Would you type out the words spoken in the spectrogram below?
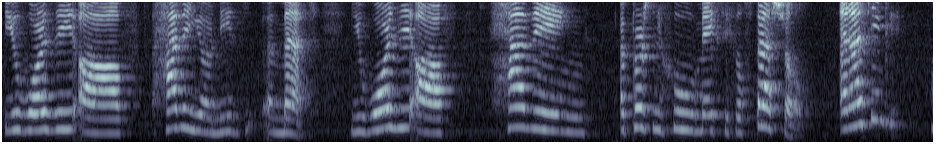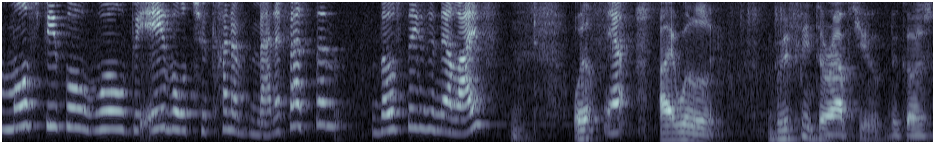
you're worthy of having your needs met, you're worthy of having a person who makes you feel special. And I think most people will be able to kind of manifest them those things in their life. Mm. well, Yeah. I will briefly interrupt you because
